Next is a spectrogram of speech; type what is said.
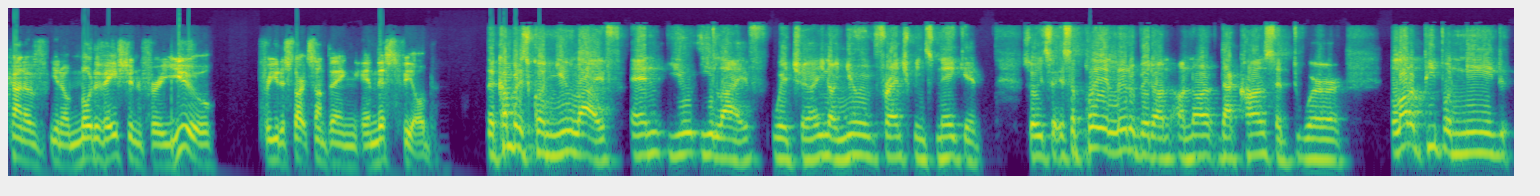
kind of you know motivation for you for you to start something in this field? The company is called Nue Life n-u-e life which uh, you know new in french means naked so it's a, it's a play a little bit on on that concept where a lot of people need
